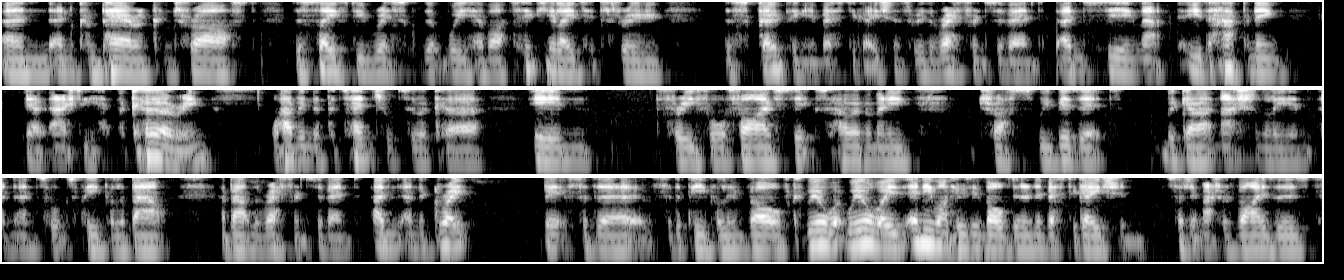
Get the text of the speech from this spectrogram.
and, and compare and contrast the safety risk that we have articulated through the scoping investigation through the reference event and seeing that either happening, you know, actually occurring or having the potential to occur in three, four, five, six, however many trusts we visit. We go out nationally and, and, and talk to people about about the reference event. And, and the great bit for the for the people involved because we, we always anyone who's involved in an investigation subject matter advisors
